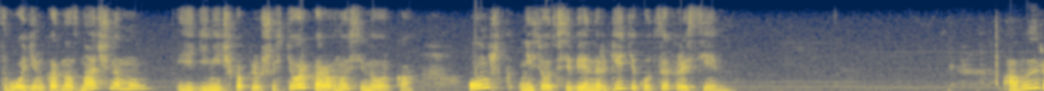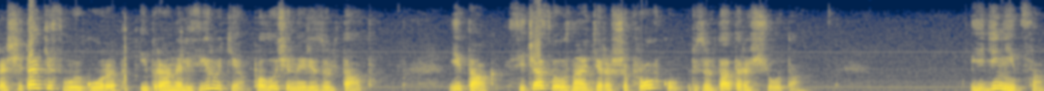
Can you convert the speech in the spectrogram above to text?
Сводим к однозначному. Единичка плюс шестерка равно семерка. Омск несет в себе энергетику цифры 7. А вы рассчитайте свой город и проанализируйте полученный результат. Итак, сейчас вы узнаете расшифровку результата расчета. Единица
